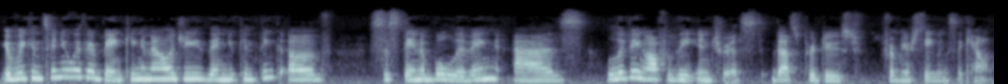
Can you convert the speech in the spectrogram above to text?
If we continue with our banking analogy, then you can think of sustainable living as living off of the interest that's produced from your savings account.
